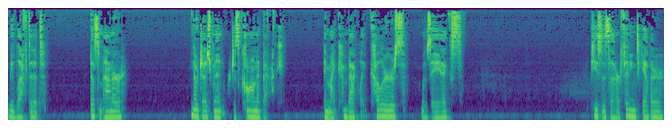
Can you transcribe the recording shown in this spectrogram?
we left it. Doesn't matter. No judgment. We're just calling it back. It might come back like colors, mosaics, pieces that are fitting together,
